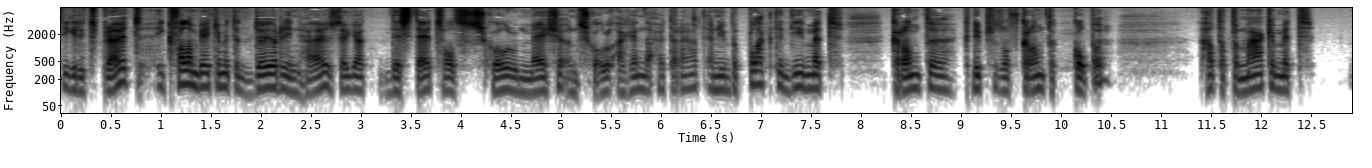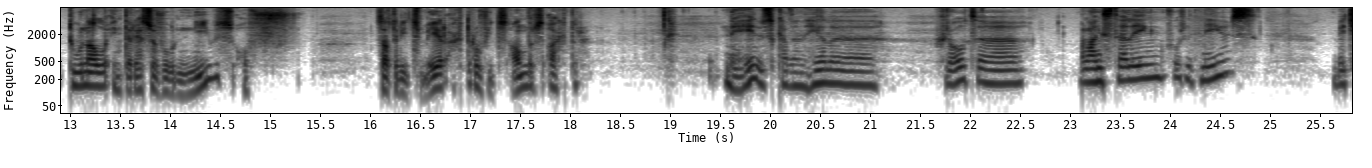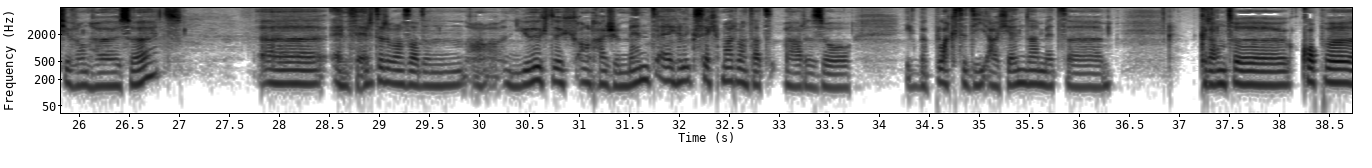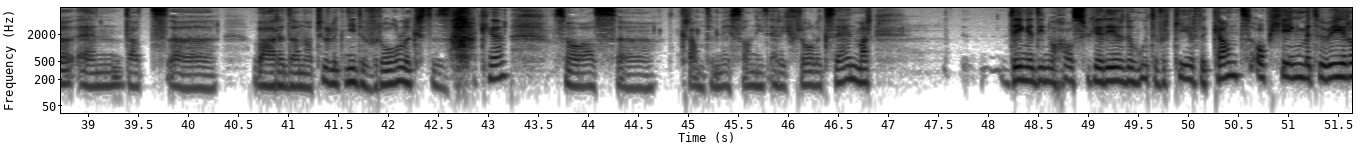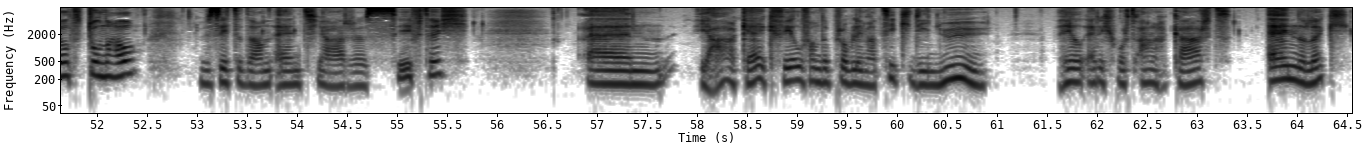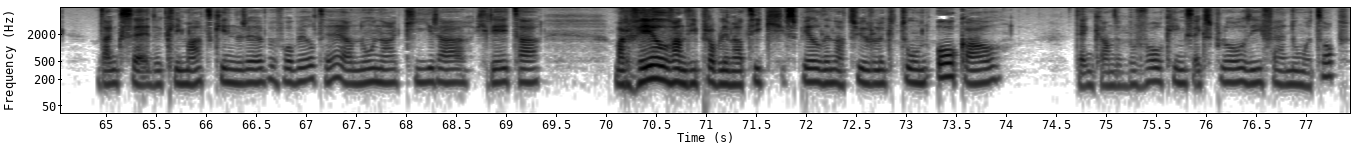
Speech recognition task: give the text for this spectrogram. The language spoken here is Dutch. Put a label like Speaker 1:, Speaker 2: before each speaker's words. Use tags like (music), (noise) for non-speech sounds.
Speaker 1: Sigrid Spruit, ik val een beetje met de deur in huis. Je had destijds als schoolmeisje een schoolagenda uiteraard. En u beplakte die met krantenknipsels of krantenkoppen. Had dat te maken met toen al interesse voor nieuws? Of zat er iets meer achter of iets anders achter?
Speaker 2: Nee, dus ik had een hele grote belangstelling voor het nieuws. Een beetje van huis uit. Uh, en verder was dat een, een, jeugdig engagement eigenlijk, zeg maar. Want dat waren zo... Ik beplakte die agenda met uh, krantenkoppen en dat... Uh, waren dan natuurlijk niet de vrolijkste (laughs) zaken, zoals kranten meestal niet erg vrolijk zijn, maar dingen die nogal suggereerden hoe het de verkeerde kant opging met de wereld toen al. We zitten dan eind jaren zeventig. En ja, kijk, veel van de problematiek die nu heel erg wordt aangekaart, eindelijk, dankzij de klimaatkinderen bijvoorbeeld, hè, Anuna, Kira, Greta, maar veel van die problematiek speelde natuurlijk toen ook al. Denk aan de bevolkingsexplosie, en noem het op.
